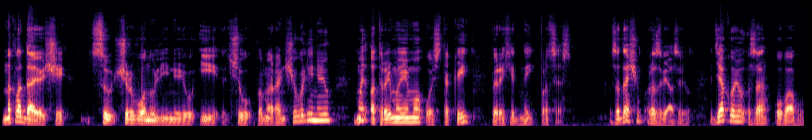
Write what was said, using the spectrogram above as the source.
Накладаючи цю червону лінію і цю помаранчеву лінію, ми отримуємо ось такий перехідний процес. Задачу розв'язую. Дякую за увагу.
